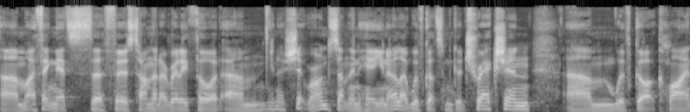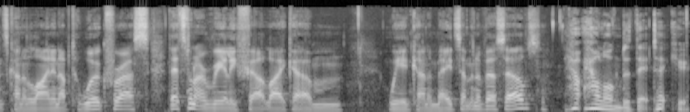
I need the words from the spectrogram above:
Um, I think that's the first time that I really thought, um, you know, shit, we're onto something here. You know, like we've got some good traction. Um, we've got clients kind of lining up to work for us. That's when I really felt like um, we had kind of made something of ourselves. How, how long did that take you?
